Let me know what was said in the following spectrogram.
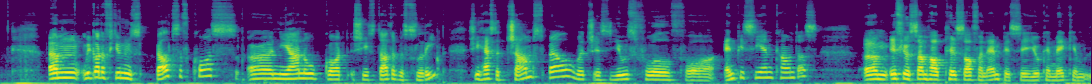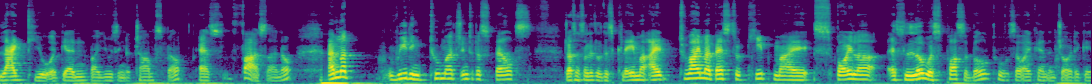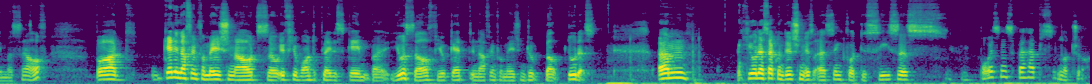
Um, we got a few new spells, of course. Uh, Nianu got, she started with Sleep. She has the Charm spell, which is useful for NPC encounters. Um, if you somehow piss off an NPC, you can make him like you again by using the Charm spell as far as I know. I'm not reading too much into the spells, just as a little disclaimer. I try my best to keep my spoiler as low as possible to, so I can enjoy the game myself. But get enough information out so if you want to play this game by yourself, you get enough information to, well, do this. Um, Cure Lesser Condition is, I think, for diseases, poisons perhaps? I'm not sure.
